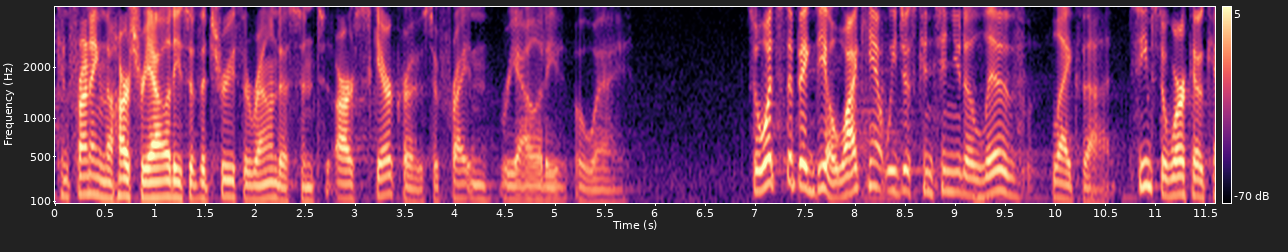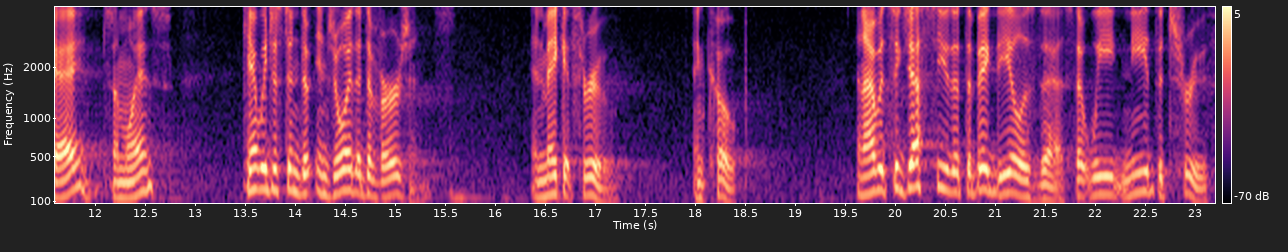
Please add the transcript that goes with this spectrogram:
confronting the harsh realities of the truth around us and our scarecrows to frighten reality away. So, what's the big deal? Why can't we just continue to live like that? Seems to work okay in some ways. Can't we just enjoy the diversions? And make it through and cope. And I would suggest to you that the big deal is this that we need the truth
